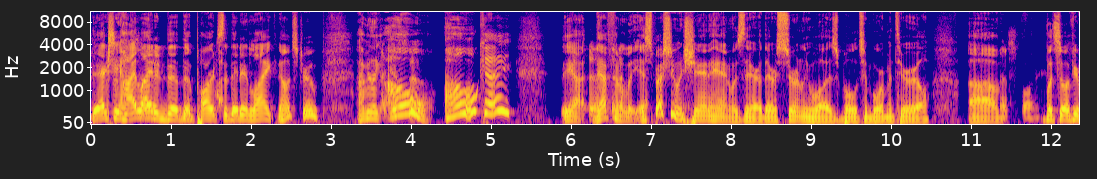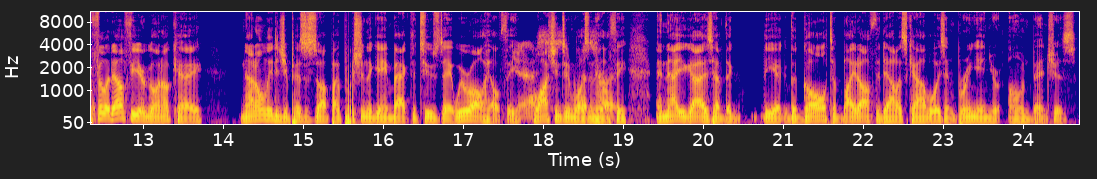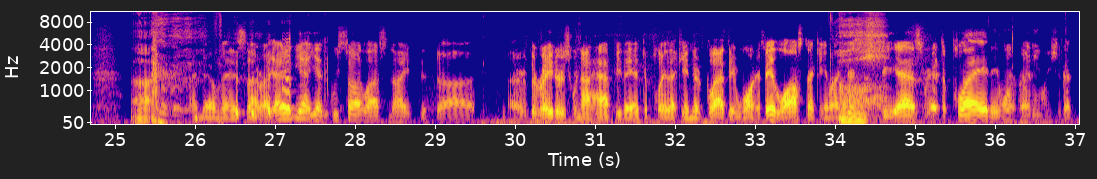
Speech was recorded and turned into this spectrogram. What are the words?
they actually highlighted the, the parts that they didn't like. No, it's true. I'd be like, oh, oh, okay. Yeah, definitely. Especially when Shanahan was there, there certainly was bulletin board material. Um, That's funny. But so if you're Philadelphia, you're going okay. Not only did you piss us off by pushing the game back to Tuesday, we were all healthy. Yes, Washington wasn't healthy, right. and now you guys have the the uh, the gall to bite off the Dallas Cowboys and bring in your own benches. Uh, I know, man. It's not right. I, yeah, yeah. We saw it last night that uh, the Raiders were not happy they had to play that game. They're glad they won. If they had lost that game, like this is BS. We had to play. They weren't ready. We should have.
